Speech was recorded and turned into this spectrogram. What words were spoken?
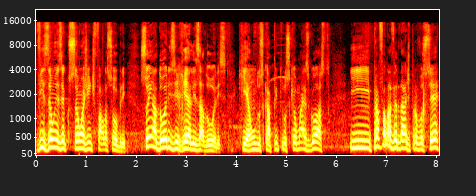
Visão e execução a gente fala sobre sonhadores e realizadores, que é um dos capítulos que eu mais gosto. E para falar a verdade para você,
